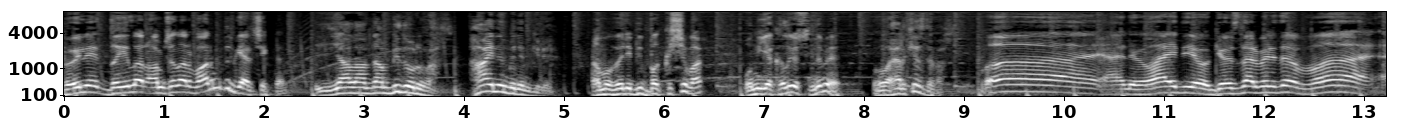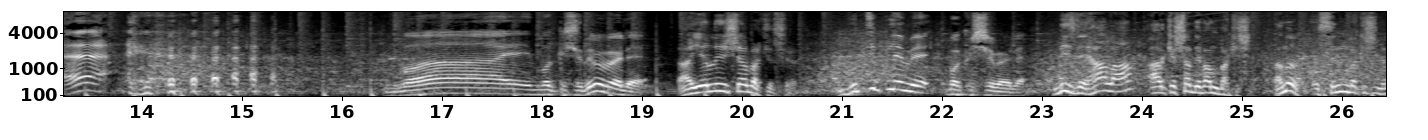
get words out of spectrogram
Böyle dayılar amcalar var mıdır gerçekten? Yalandan bir doğru var. Aynen benim gibi. Ama böyle bir bakışı var. Onu yakalıyorsun değil mi? O herkes de var. Vay yani vay diyor. Gözler böyle de vay. vay bakışı değil mi böyle? Hayırlı işe bakışı. Bu tiple mi bakışı böyle? Bizde hala arkadaşa devam bakışı. Anladın? E, senin bakışı ne?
